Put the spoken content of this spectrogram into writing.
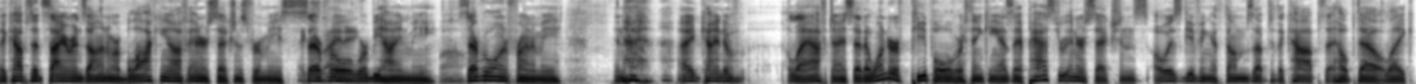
The cops had sirens on and were blocking off intersections for me. Several Exciting. were behind me, Wow. several in front of me. And I'd kind of laughed and I said, I wonder if people were thinking as I passed through intersections, always giving a thumbs up to the cops that helped out. Like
